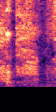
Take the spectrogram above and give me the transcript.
Ha ha ha!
